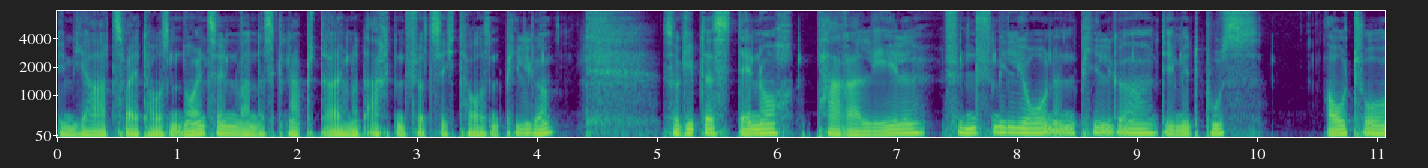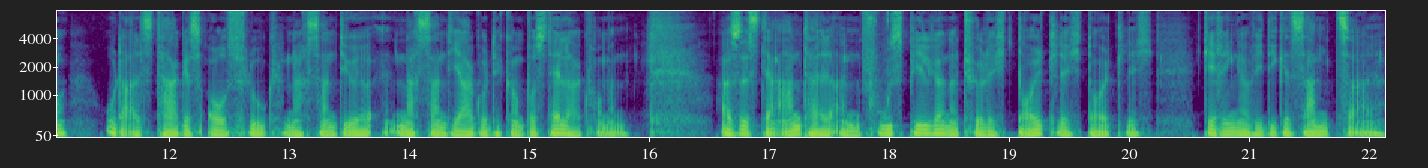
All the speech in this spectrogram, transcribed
im Jahr 2019 waren das knapp 348.000 Pilger, so gibt es dennoch parallel fünf Millionen Pilger, die mit Bus, Auto oder als Tagesausflug nach, Santiago de Compostela kommen. Also ist der Anteil an Fußpilger natürlich deutlich, deutlich geringer wie die Gesamtzahl.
